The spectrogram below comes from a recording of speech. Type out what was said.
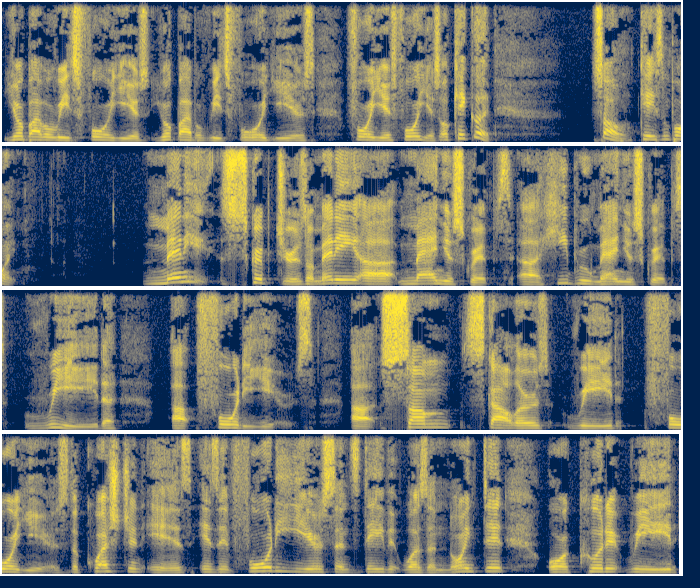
Your Bible reads four years. Your Bible reads four years, four years, four years. Okay, good. So, case in point. Many scriptures or many uh, manuscripts, uh, Hebrew manuscripts, read uh, 40 years. Uh, some scholars read four years. The question is, is it 40 years since David was anointed or could it read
